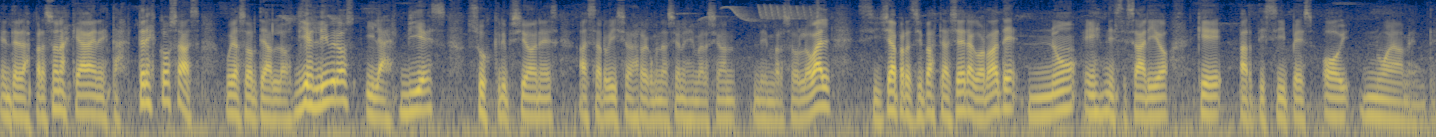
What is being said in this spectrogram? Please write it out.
Entre las personas que hagan estas tres cosas, voy a sortear los 10 libros y las 10 suscripciones a servicios de recomendaciones de inversión de Inversor Global. Si ya participaste ayer, acordate, no es necesario que participes hoy nuevamente.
